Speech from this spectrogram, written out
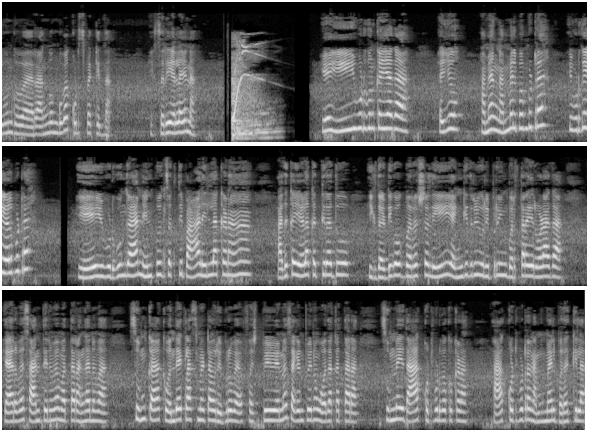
ಇವನ್ಗೂ ರಂಗಂಗುವೆ ಕುಡಿಸ್ಬೇಕಿದ್ನ. ಸರಿ ಅಲ್ಲ ಏನ? ಏ, ಈ ಹುಡುಗನ ಕೈಯಾಗ? ಅಯ್ಯೋ, ಆಮ್ಯಾಗ ನಮ್ಮ ಮೇಲೆ ಬಂದ್ಬಿಟ್ರೆ? ಈ ಹುಡುಗ ಹೇಳ್ಬಿಟ್ರೆ? ಏ, ಈ ಹುಡುಗಂಗ ನೆನ್ಪಿನ ಶಕ್ತಿ ಭಾಳ ಇಲ್ಲ ಕಣ. ಅದಕ್ಕೆ ಹೇಳಕತ್ತಿರೋದು, ಈಗ ದಡ್ಡಿಗೆ ಹೋಗಿ ಬರೋಷ್ಟಲ್ಲಿ ಹೆಂಗಿದ್ರು ಇವ್ರಿಬ್ರು ಹಿಂಗೆ ಬರ್ತಾರೆ ಇರೋಳಾಗ ಯಾರವ ಶಾಂತಿನವೇ ಮತ್ತು ರಂಗನವ. ಸುಮ್ಕ ಒಂದೇ ಕ್ಲಾಸ್ಮೇಟ್ ಅವ್ರಿಬ್ರು ಫಸ್ಟ್ ಪಿ ಏನೋ ಸೆಕೆಂಡ್ ಪಿ ಯುನೋ ಓದಕತ್ತಾರ. ಸುಮ್ಮನೆ ಇದು ಹಾಕಿ ಕೊಟ್ಬಿಡ್ಬೇಕು ಕಣ. ಹಾಕಿ ಕೊಟ್ಬಿಟ್ರೆ ನಮ್ಮ ಮೇಲೆ ಬರೋಕ್ಕಿಲ್ಲ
